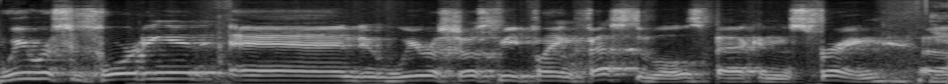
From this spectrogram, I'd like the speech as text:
we were supporting it and we were supposed to be playing festivals back in the spring yeah.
